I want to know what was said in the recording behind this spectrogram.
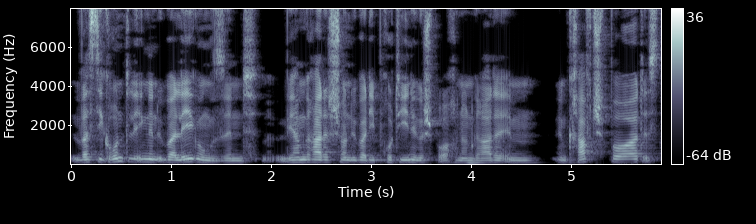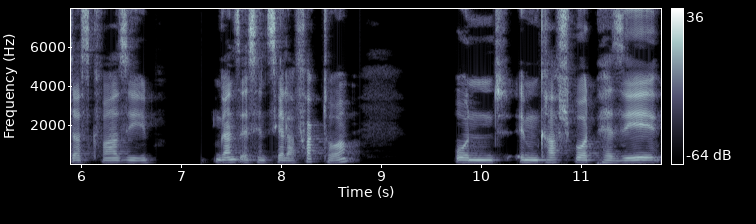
Was die grundlegenden Überlegungen sind, wir haben gerade schon über die Proteine gesprochen und gerade im, im Kraftsport ist das quasi ein ganz essentieller Faktor. Und im Kraftsport per se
